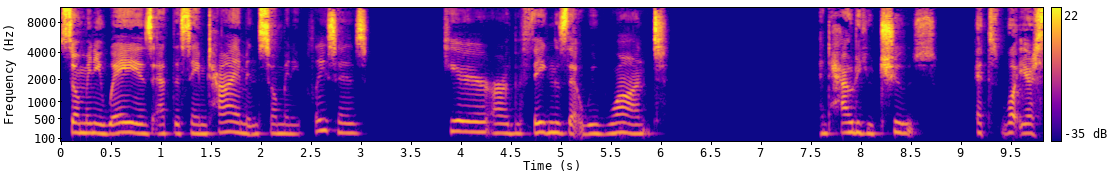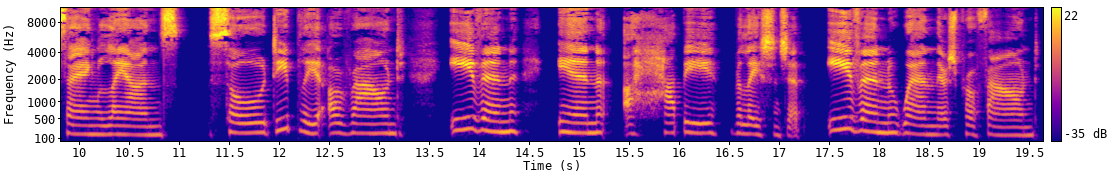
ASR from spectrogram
so many ways at the same time in so many places. Here are the things that we want. And how do you choose? It's what you're saying lands so deeply around even in a happy relationship, even when there's profound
